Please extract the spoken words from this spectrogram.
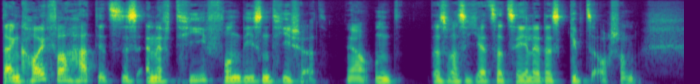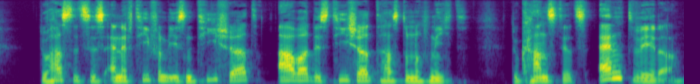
dein Käufer hat jetzt das NFT von diesem T-Shirt, ja, und das, was ich jetzt erzähle, das gibt's auch schon. Du hast jetzt das NFT von diesem T-Shirt, aber das T-Shirt hast du noch nicht. Du kannst jetzt entweder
